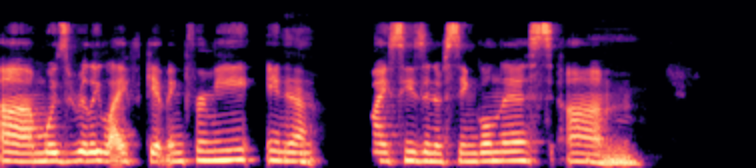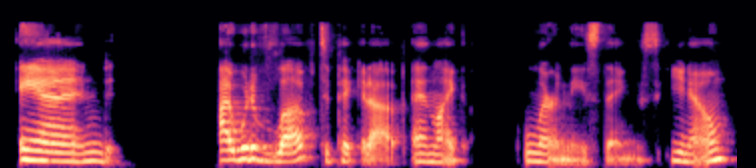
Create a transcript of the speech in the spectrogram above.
um, was really life giving for me in Yeah. My season of singleness. Um, Mhm. and I would have loved to pick it up and like learn these things, you know?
